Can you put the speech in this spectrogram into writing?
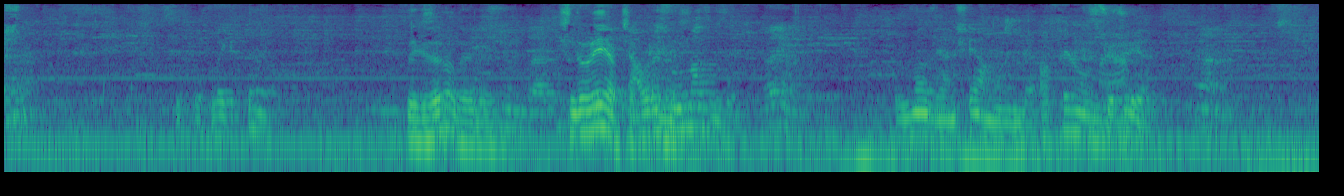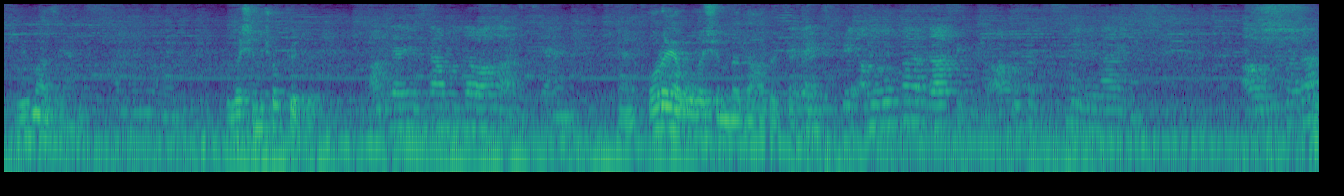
Öyle mi? Okula gittim. Ne güzel oldu öyle. Şimdi orayı yapacak. Ya orası Evet. uymaz bize. Öyle mi? Uymaz yani şey anlamında. Aferin ona ya. çocuğu ya. Ha. Uymaz yani. Ulaşım çok kötü. Yani İstanbul'da valla yani Yani oraya ulaşım da daha da kötü. evet bir Anadolu'da daha sıkıntı. Avrupa kısmı daha iyi. Avrupa'da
